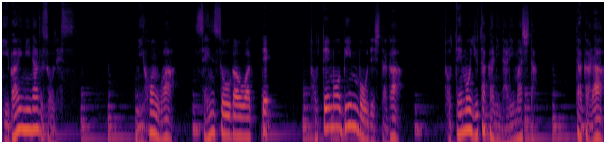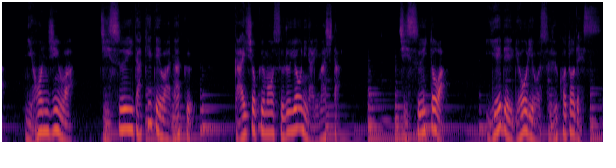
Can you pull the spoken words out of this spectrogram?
2倍になるそうです。日本は戦争が終わってとても貧乏でしたがとても豊かになりました。だから日本人は自炊だけではなく外食もするようになりました。自炊とは家で料理をすることです。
